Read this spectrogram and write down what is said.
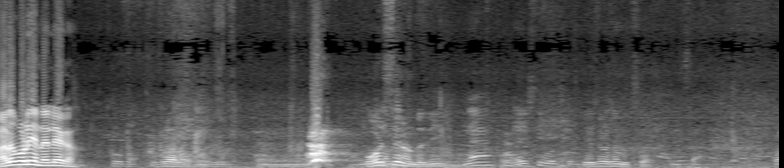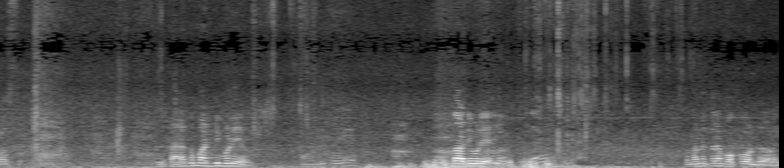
ആൾ പൊളി തന്നെ അല്ലേക്കാ തനക്കുമ്പോ അടിപൊളിയാവും. മൊത്തം അടിപൊളിയായിരിക്കും. ഒന്നാണ് ഇത്രയും പൊക്കമുണ്ട് കളി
